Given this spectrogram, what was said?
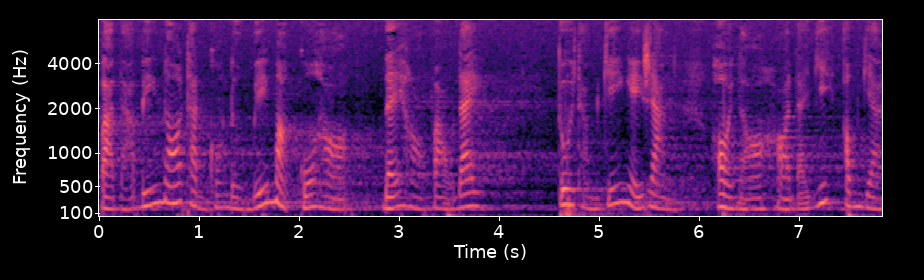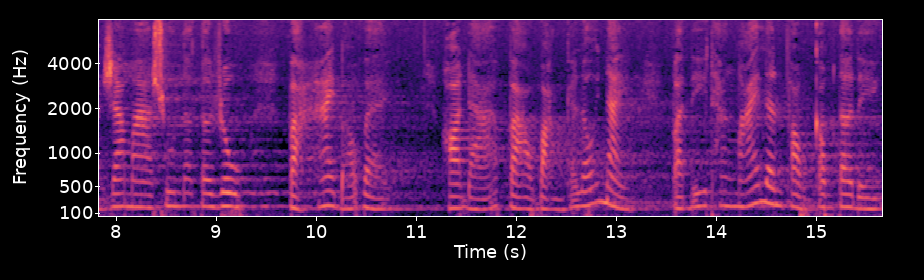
và đã biến nó thành con đường bí mật của họ để họ vào đây. Tôi thậm chí nghĩ rằng hồi nọ họ đã giết ông già Rama Sunataru và hai bảo vệ. Họ đã vào bằng cái lối này và đi thang máy lên phòng công tơ điện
